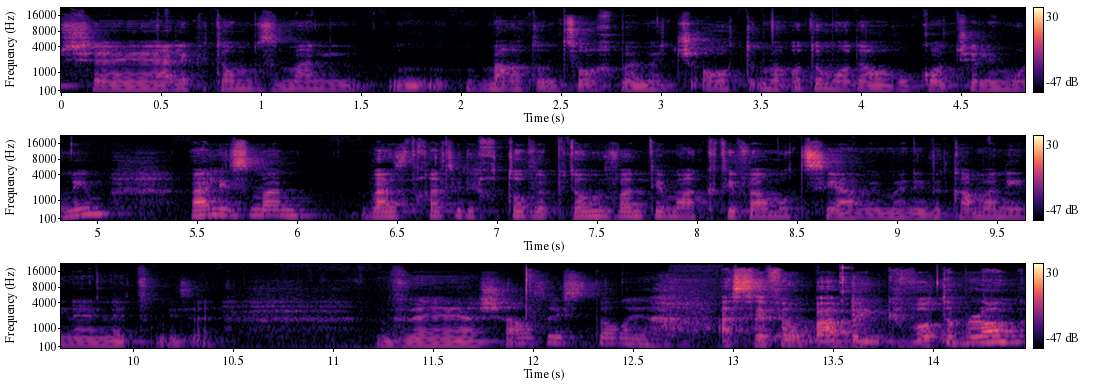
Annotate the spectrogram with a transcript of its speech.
שהיה לי פתאום זמן, מרתון צורך באמת שעות מאוד מאוד ארוכות של אימונים, והיה לי זמן, ואז התחלתי לכתוב, ופתאום הבנתי מה הכתיבה מוציאה ממני, וכמה אני נהנית מזה. והשאר זה היסטוריה. הספר בא בעקבות הבלוג?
